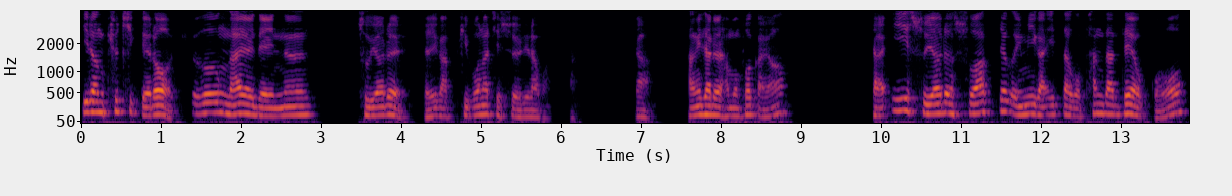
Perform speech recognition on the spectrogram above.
이런 규칙대로 쭉 나열되어 있는 수열을 저희가 피보나치 수열이라고 합니다. 자, 강의 자료를 한번 볼까요? 자, 이 수열은 수학적 의미가 있다고 판단되었고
